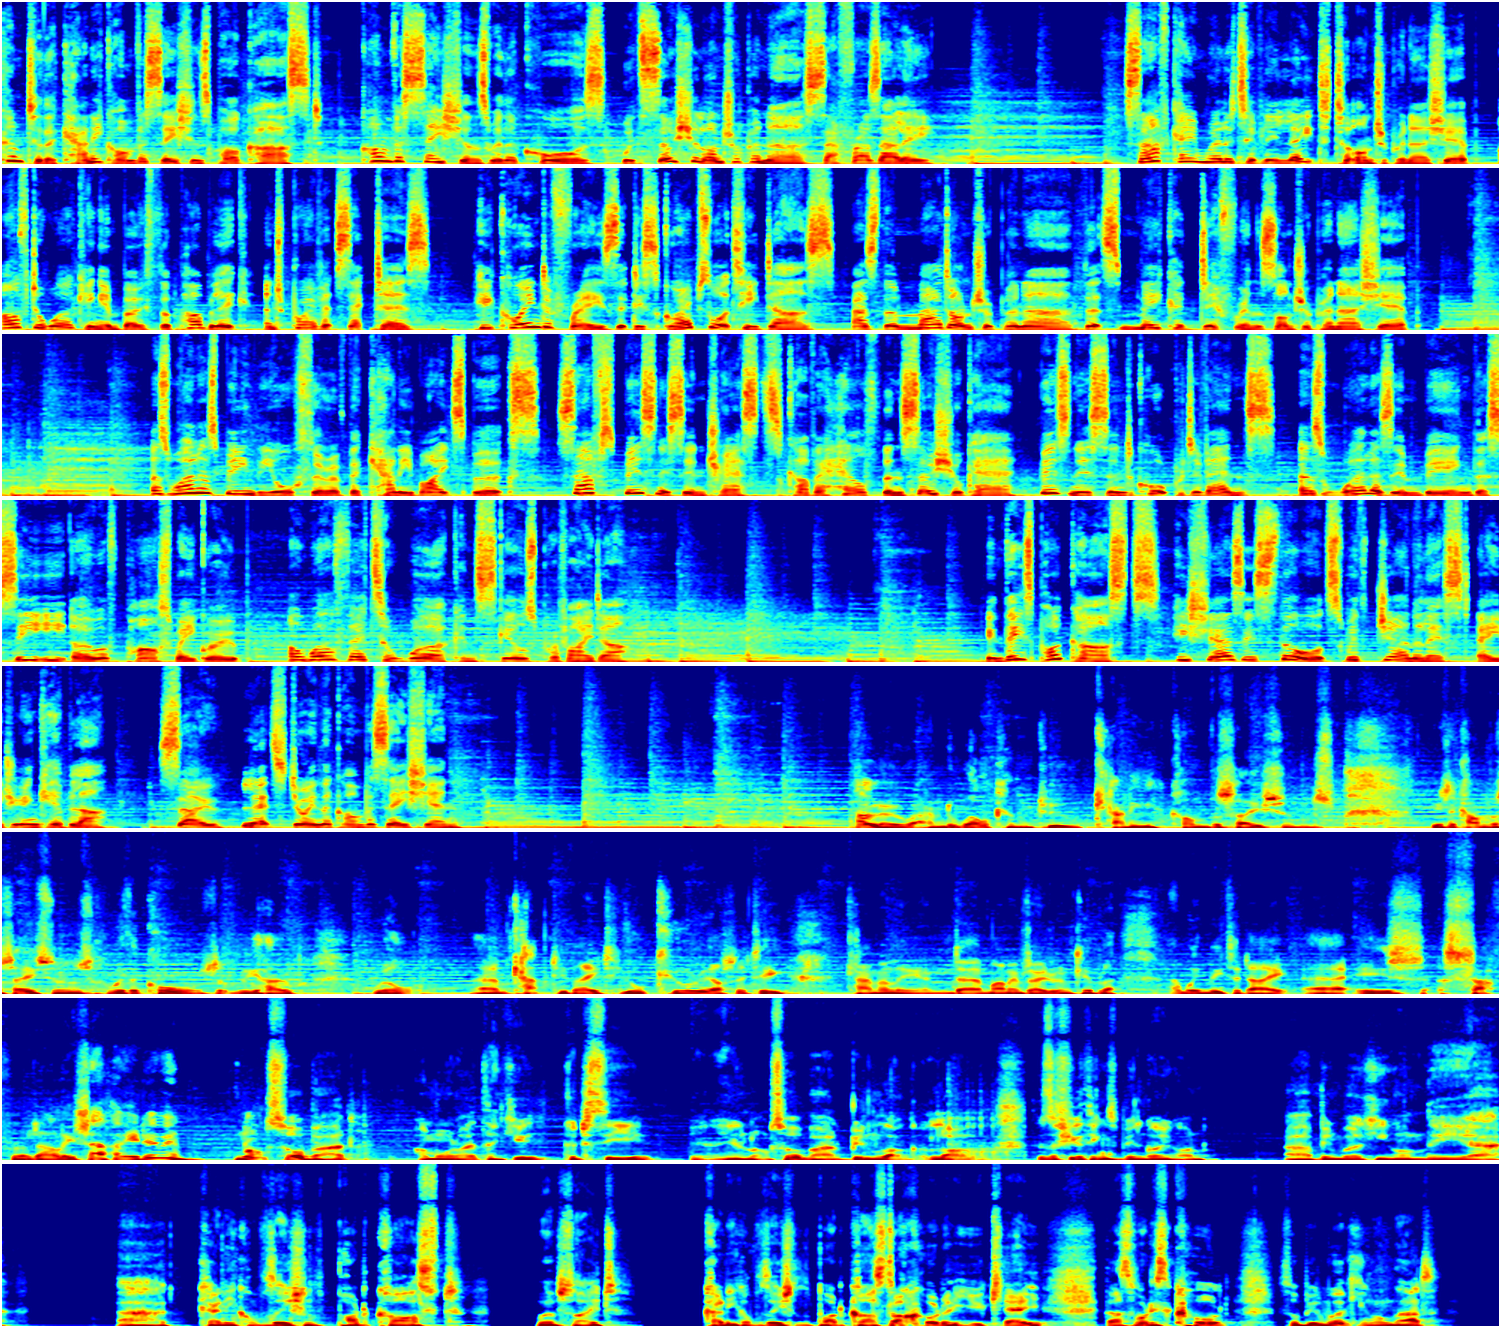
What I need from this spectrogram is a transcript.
Welcome to the Canny Conversations podcast. Conversations with a cause with social entrepreneur Safraz Ali. Saf came relatively late to entrepreneurship after working in both the public and private sectors. He coined a phrase that describes what he does as the mad entrepreneur that's make a difference entrepreneurship. As well as being the author of the Canny Bites books, Saf's business interests cover health and social care, business and corporate events, as well as in being the CEO of Pathway Group, a welfare to work and skills provider. In these podcasts, he shares his thoughts with journalist Adrian Kibler. So let's join the conversation. Hello and welcome to Canny Conversations. These are conversations with a cause that we hope will um, captivate your curiosity cannily. And uh, my name's Adrian Kibler, and with me today uh, is Safraz Ali. Saf, how are you doing? Not so bad. I'm all right, thank you. Good to see you. You know, not so bad. Been lot, lot. There's a few things been going on. Uh, I've been working on the uh, uh, Canny Conversations podcast website, Canny Conversations podcast.co.uk. That's what it's called. So I've been working on that.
